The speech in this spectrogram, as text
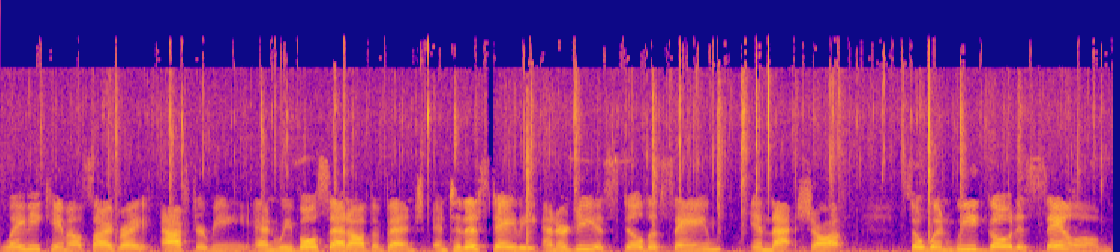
Lainey came outside right after me, and we both sat on the bench. And to this day, the energy is still the same in that shop. So when we go to Salem,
